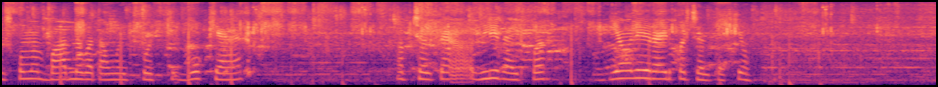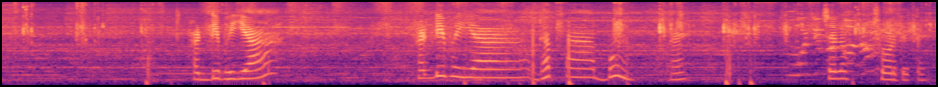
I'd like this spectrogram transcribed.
उसको मैं बाद में बताऊँगा इसको वो क्या है। अब चलते हैं अगली राइड पर। ये वाली राइड पर चलते हैं, क्यों? हड्डी भैया हड्डी भैया, धप्पा, बूम, है? चलो, छोड़ देते हैं।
